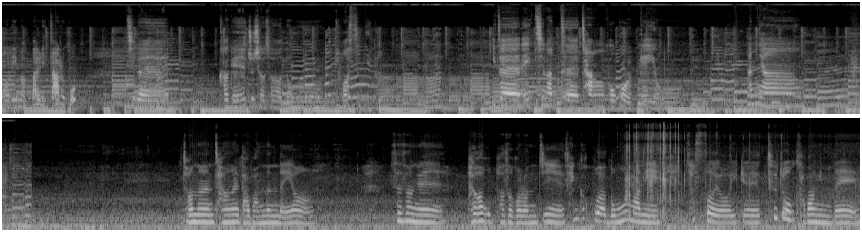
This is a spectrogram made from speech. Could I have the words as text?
머리만 빨리 자르고 집에 가게 해주셔서 너무 좋았습니다. 이제 H마트에 장 보고 올게요. 안녕. 저는 장을 다 봤는데요. 세상에 배가 고파서 그런지 생각보다 너무 많이 샀어요. 이게 트조 가방인데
